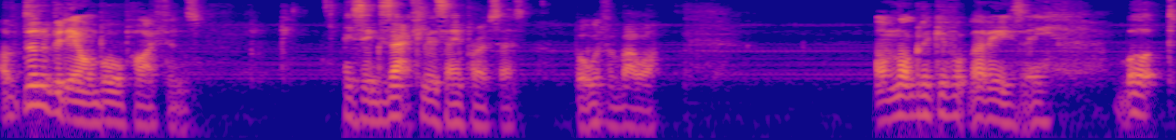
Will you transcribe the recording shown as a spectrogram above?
I've done a video on ball pythons. It's exactly the same process, but with a boa. I'm not going to give up that easy, but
